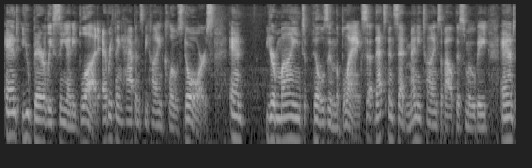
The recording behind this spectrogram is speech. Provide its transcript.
and you barely see any blood. Everything happens behind closed doors, and your mind fills in the blanks. Uh, that's been said many times about this movie, and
